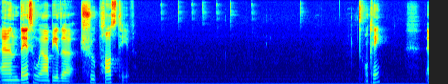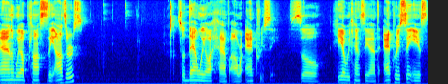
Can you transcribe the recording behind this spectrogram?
And this will be the true positive. Okay? And we'll plus the others. So then we will have our accuracy. So here we can see that accuracy is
